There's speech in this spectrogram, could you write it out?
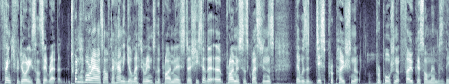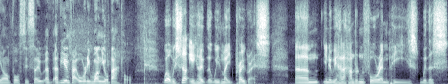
thank you for joining us on SitRep. 24 hours after handing your letter in to the Prime Minister, she said at uh, Prime Minister's questions there was a disproportionate proportionate focus on members of the armed forces. So, have, have you in fact already won your battle? Well, we certainly hope that we've made progress. Um, you know, we had 104 MPs with us,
